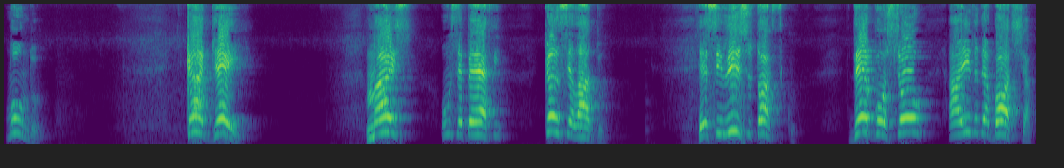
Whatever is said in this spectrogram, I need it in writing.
mundo. Caguei! Mais um CPF cancelado. Esse lixo tóxico debochou, ainda debocha,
